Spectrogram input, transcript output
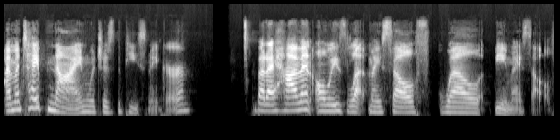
I'm a type 9, which is the peacemaker, but I haven't always let myself, well, be myself.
